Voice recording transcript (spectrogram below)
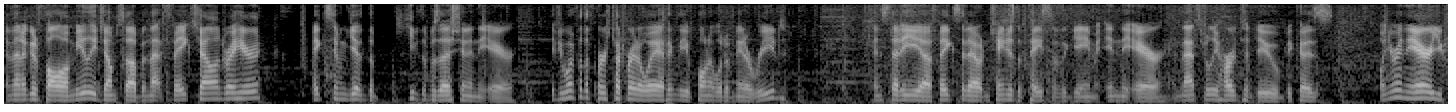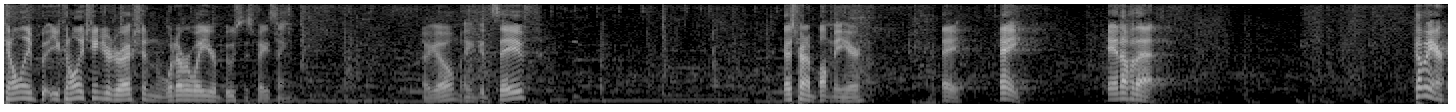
And then a good follow. Immediately jumps up. And that fake challenge right here makes him give the keep the possession in the air. If he went for the first touch right away, I think the opponent would have made a read. Instead, he uh, fakes it out and changes the pace of the game in the air. And that's really hard to do because when you're in the air, you can only you can only change your direction whatever way your boost is facing. There we go. Make a good save. Guy's trying to bump me here. Hey. Hey. Hey, enough of that. Come here.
